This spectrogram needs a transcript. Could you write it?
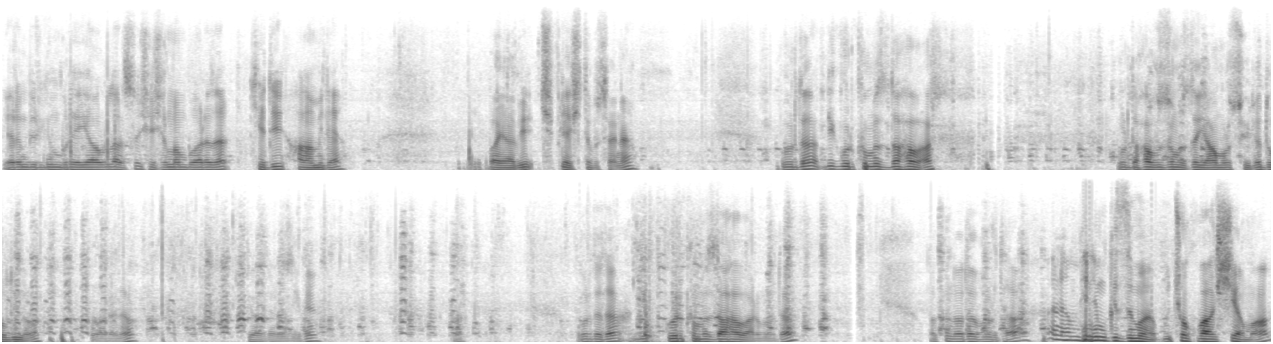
Yarın bir gün buraya yavrularsa şaşırmam bu arada. Kedi hamile. Bayağı bir çiftleşti bu sene. Burada bir gurkumuz daha var. Burada havuzumuzda yağmur suyuyla doluyor. Bu arada. Gördüğünüz gibi. Burada da bir gurkumuz daha var burada. Bakın o da burada. Anam benim kızıma. Bu çok vahşi ama.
